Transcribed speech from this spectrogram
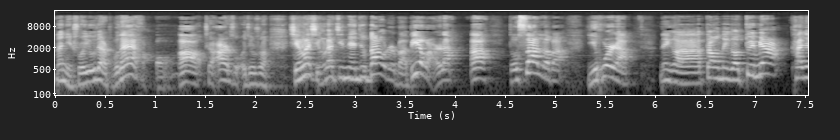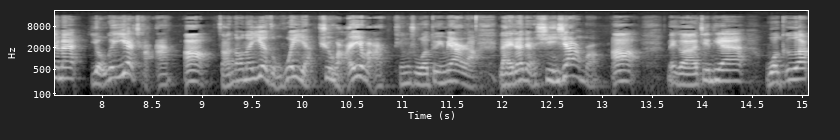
那你说有点不太好啊！这二锁就说：行了行了，今天就到这吧，别玩了啊，都散了吧。一会儿啊。那个到那个对面看见没？有个夜场啊，咱到那夜总会呀去玩一玩。听说对面啊来着点新项目啊。那个今天我哥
